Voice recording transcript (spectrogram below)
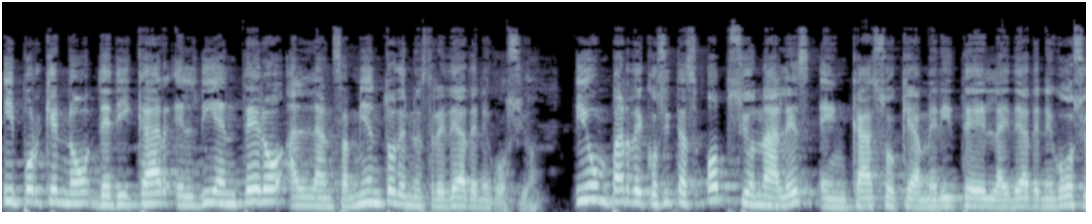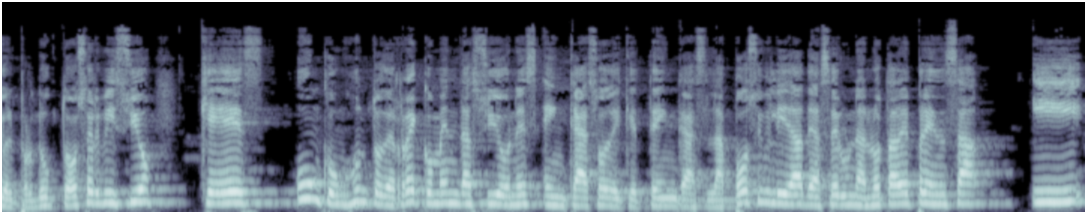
y, por qué no, dedicar el día entero al lanzamiento de nuestra idea de negocio. Y un par de cositas opcionales en caso que amerite la idea de negocio, el producto o servicio, que es un conjunto de recomendaciones en caso de que tengas la posibilidad de hacer una nota de prensa y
